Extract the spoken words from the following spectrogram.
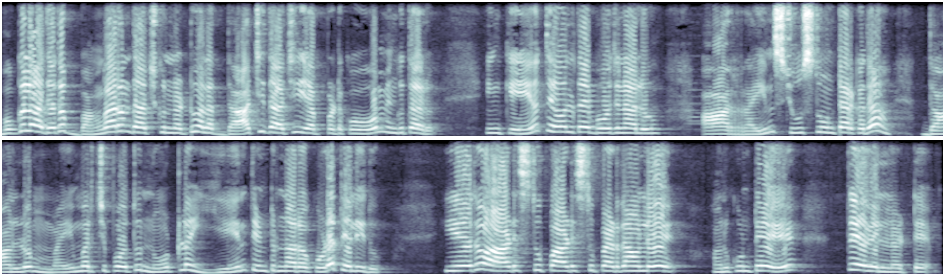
బొగ్గలు అదేదో బంగారం దాచుకున్నట్టు అలా దాచి దాచి ఎప్పటికో మింగుతారు. ఇంకేం తేలుతాయి భోజనాలు? ఆ రైమ్స్ చూస్తూ ఉంటారు కదా దానిలో మైమర్చిపోతూ నోట్లో ఏం తింటున్నారో కూడా తెలీదు. ఏదో ఆడిస్తూ పాడిస్తూ పెడదాంలే అనుకుంటే తేవెళ్ళినట్టే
